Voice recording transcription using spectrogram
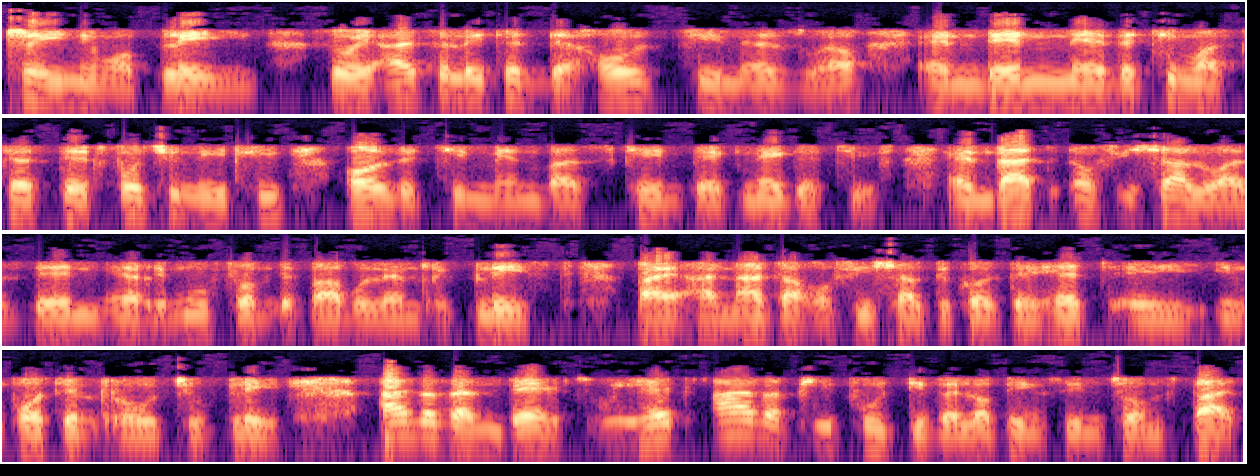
training or playing. So we isolated the whole team as well, and then uh, the team was tested. Fortunately, all the team members came back negative, and that official was then uh, removed from the bubble and replaced by another official because they had a important role to play. Other than that, we had other people developing symptoms, but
